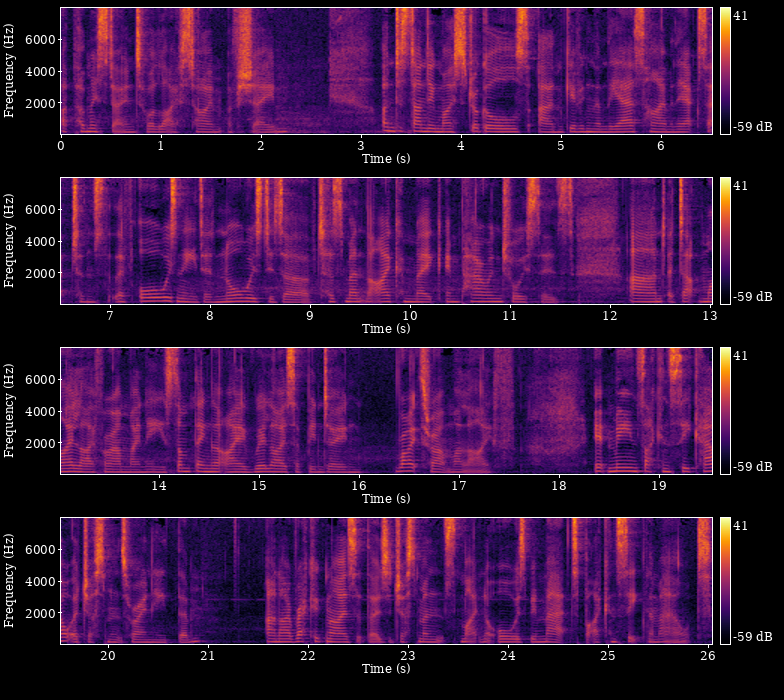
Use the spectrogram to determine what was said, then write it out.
a pumice stone to a lifetime of shame. Understanding my struggles and giving them the airtime and the acceptance that they've always needed and always deserved has meant that I can make empowering choices and adapt my life around my needs, something that I realise I've been doing right throughout my life. It means I can seek out adjustments where I need them, and I recognise that those adjustments might not always be met, but I can seek them out,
